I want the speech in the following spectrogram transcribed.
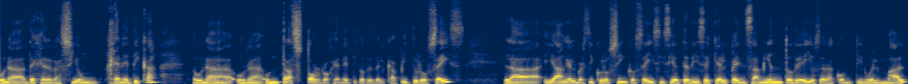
una degeneración genética, una, un trastorno genético desde el capítulo 6 la, ya en el versículo 5, 6 y 7 dice que el pensamiento de ellos era continuo el mal,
